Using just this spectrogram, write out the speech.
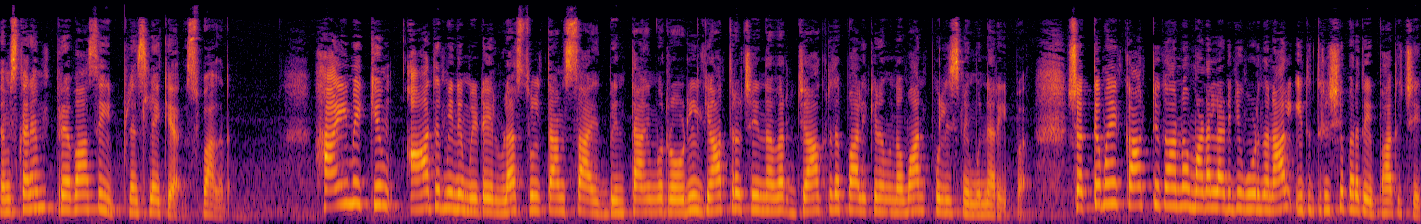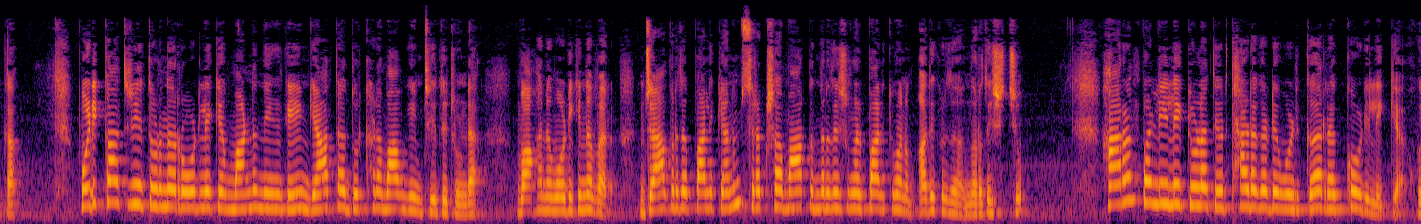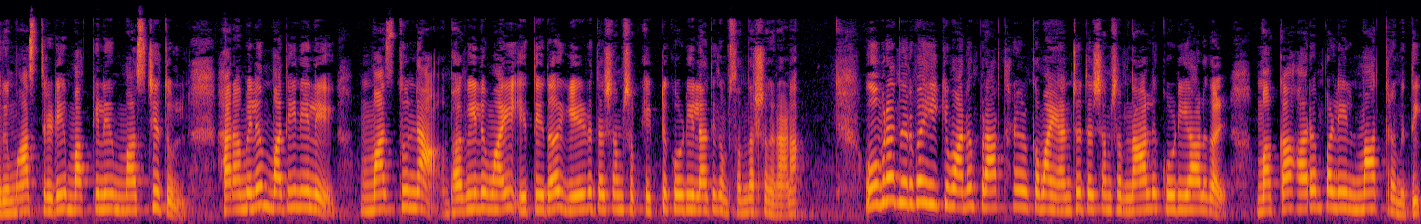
നമസ്കാരം. പ്രവാസി പ്ലസിലേക്ക് സ്വാഗതം. ഹൈമയ്ക്കും ആദമിനും ഇടയിലുള്ള സുൽത്താൻ സായിദ് ബിൻ തൈമൂർ റോഡിൽ യാത്ര ചെയ്യുന്നവർ ജാഗ്രത പാലിക്കണമെന്ന് വാൻ പോലീസിന് മുന്നറിയിപ്പ്. ശക്തമായ കാറ്റ് കാരണം മണൽ അടിഞ്ഞുകൂടുന്നതിനാൽ ഇത് ദൃശ്യപരതയെ ബാധിച്ചേക്കാം. പൊടിക്കാറ്റിനെ തുടർന്ന് റോഡിലേക്ക് മണ്ണ് നീങ്ങുകയും യാത്ര ദുർഘടമാവുകയും ചെയ്തിട്ടുണ്ട്. വാഹനം ഓടിക്കുന്നവർ ജാഗ്രത പാലിക്കാനും സുരക്ഷാ മാർഗനിർദ്ദേശങ്ങൾ പാലിക്കുവാനും അധികൃതർ നിർദ്ദേശിച്ചു. ഹറം പള്ളിയിലേക്കുള്ള തീർത്ഥാടകരുടെ ഒഴുക്ക് റെക്കോർഡിലേക്ക്. ഒരു മാസത്തിനിടെ മക്കിലെ മസ്ജിദുൽ ഹറമിലും മദീനയിലെ മസ്തുന ഭവിയിലുമായി എത്തിയത് ഏഴ് ദശാംശം എട്ട് കോടിയിലധികം സന്ദർശകരാണ്. ഉമ്ര നിർവഹിക്കുവാനും പ്രാർത്ഥനകൾക്കുമായി അഞ്ച് ദശാംശം നാല് കോടി ആളുകൾ മക്ക ഹറം പള്ളിയിൽ മാത്രമെത്തി.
